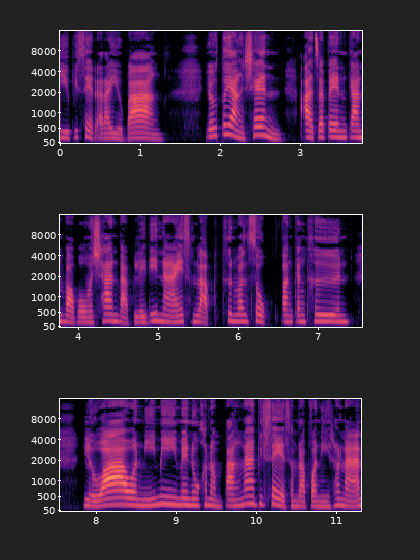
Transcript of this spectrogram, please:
ดีลพิเศษอะไรอยู่บ้าง ยกตัวอย่างเช่น อาจจะเป็นการบอกโปรโมชั่นแบบ Lady Night สำหรับคืนวันศุกร์ตอนกลางคืน หรือว่าวันนี้มีเมนูขนมปังหน้าพิเศษสำหรับวันนี้เท่านั้น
